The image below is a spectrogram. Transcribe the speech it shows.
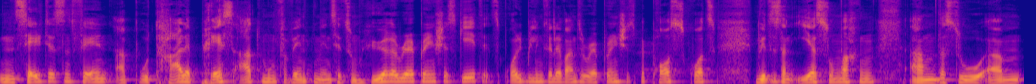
in den seltensten Fällen eine brutale Pressatmung verwenden, wenn es jetzt um höhere Rep Ranges geht, jetzt Bodybuilding relevante Rep Ranges bei Pause Squats, würde es dann eher so machen, ähm, dass du ähm,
